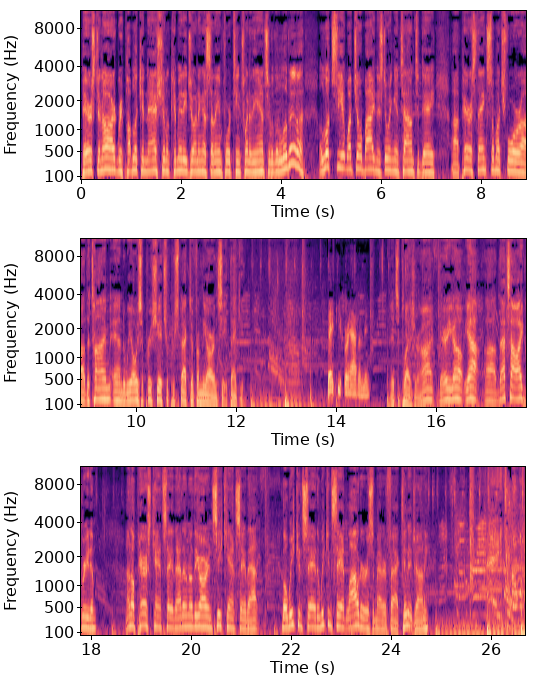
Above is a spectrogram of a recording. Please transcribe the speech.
Paris Dennard, Republican National Committee, joining us on AM 1420 The Answer with a little bit of a look see at what Joe Biden is doing in town today. Uh, Paris, thanks so much for uh, the time, and we always appreciate your perspective from the RNC. Thank you. Thank you for having me. It's a pleasure. All right, there you go. Yeah, uh, that's how I greet him. I know Paris can't say that. I know the RNC can't say that, but we can say it, and we can say it louder, as a matter of fact. Hit it, Johnny. Hey, you know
